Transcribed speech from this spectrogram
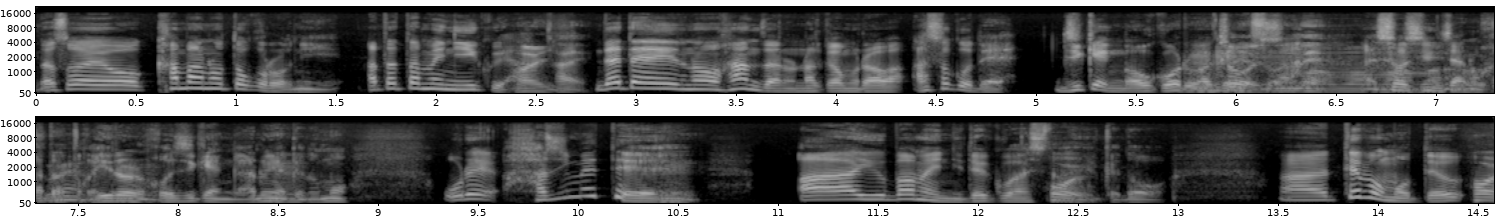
だそれを釜のところに温めに行くやん、はい。はい。大体の半山の中村はあそこで事件が起こるわけですわ、初心者の方とかいろいろこう事件があるんやけども、俺初めてああいう場面に出くわしたんやけど、あ手も持ってうど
